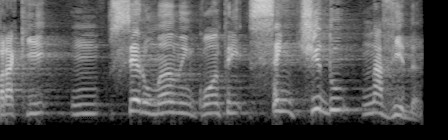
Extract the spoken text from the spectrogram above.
para que um ser humano encontre sentido na vida.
